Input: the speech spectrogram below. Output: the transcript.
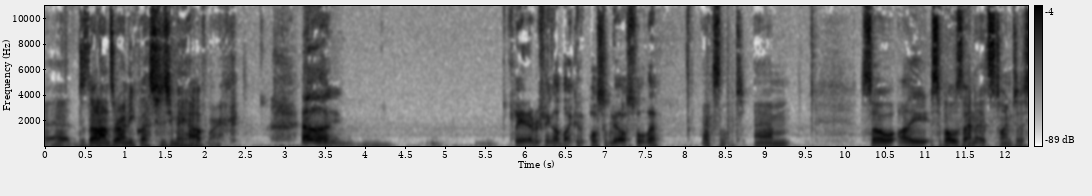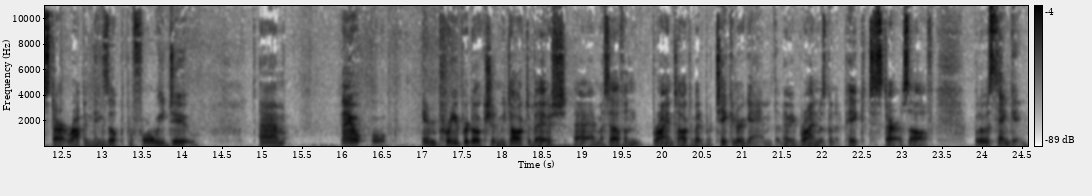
Uh, does that answer any questions you may have, Mark? Uh, cleared everything up I could have possibly asked for there. Excellent. Um, so I suppose then it's time to start wrapping things up. Before we do, um, now in pre-production we talked about uh, myself and Brian talked about a particular game that maybe Brian was going to pick to start us off. But I was thinking,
